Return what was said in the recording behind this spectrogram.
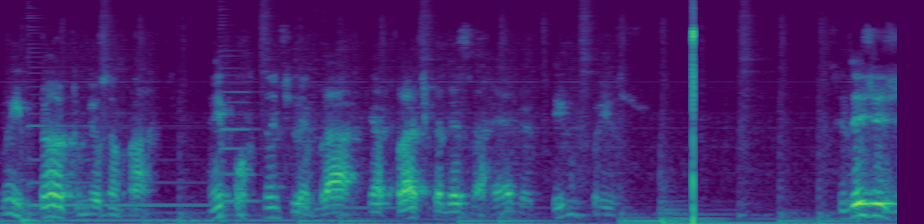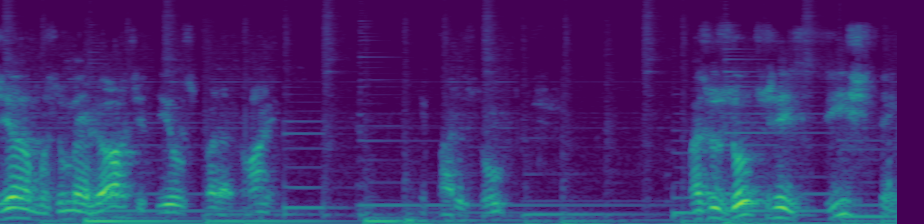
No entanto, meus amados, é importante lembrar que a prática dessa regra tem um preço. Se desejamos o melhor de Deus para nós e para os outros, mas os outros resistem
